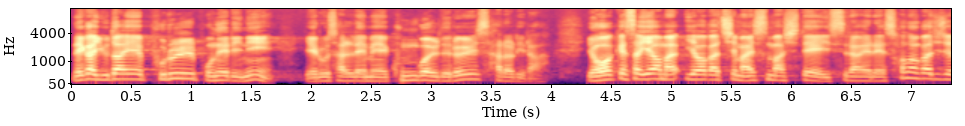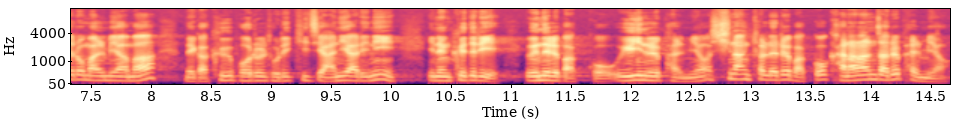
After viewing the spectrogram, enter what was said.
내가 유다에 불을 보내리니 예루살렘의 궁궐들을 사르리라. 여호와께서 이와 같이 말씀하시되 이스라엘의 서너 가지 죄로 말미암아 내가 그 벌을 돌이키지 아니하리니 이는 그들이 은을 받고 의인을 팔며 신앙 켤레를 받고 가난한 자를 팔며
